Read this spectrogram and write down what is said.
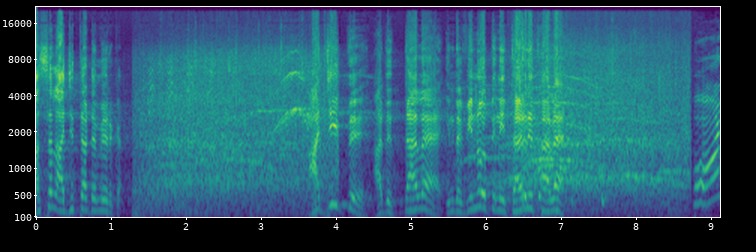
அசல் அஜித்தாட்டமே இருக்கேன். அஜித் அது தலை. இந்த வினோத்தினி தரு தலை. போன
